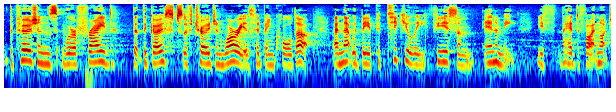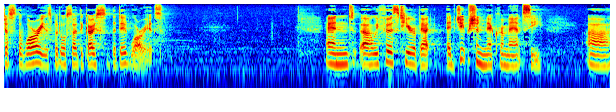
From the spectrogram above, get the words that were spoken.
The Persians were afraid that the ghosts of Trojan warriors had been called up, and that would be a particularly fearsome enemy if they had to fight not just the warriors but also the ghosts of the dead warriors. And uh, we first hear about Egyptian necromancy uh,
